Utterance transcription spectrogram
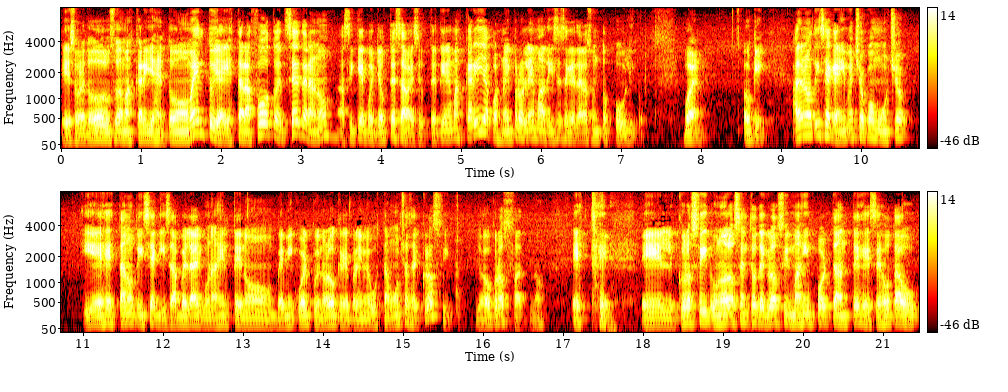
eh, sobre todo el uso de mascarillas en todo momento, y ahí está la foto, etcétera, ¿no? Así que, pues ya usted sabe, si usted tiene mascarilla, pues no hay problema, dice el secretario de Asuntos Públicos. Bueno, ok. Hay una noticia que a mí me chocó mucho y es esta noticia, quizás, ¿verdad? Alguna gente no ve mi cuerpo y no lo cree, pero a mí me gusta mucho hacer CrossFit. Yo hago CrossFit, ¿no? Este, El CrossFit, uno de los centros de CrossFit más importantes, SJU,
